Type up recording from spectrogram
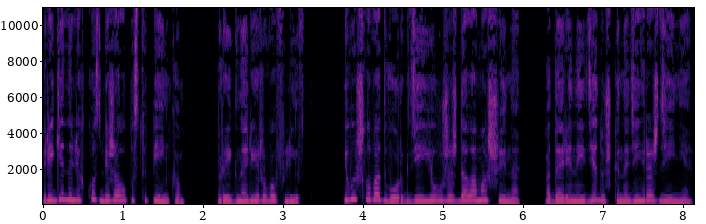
Регина легко сбежала по ступенькам, проигнорировав лифт, и вышла во двор, где ее уже ждала машина, подаренная дедушкой на день рождения.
